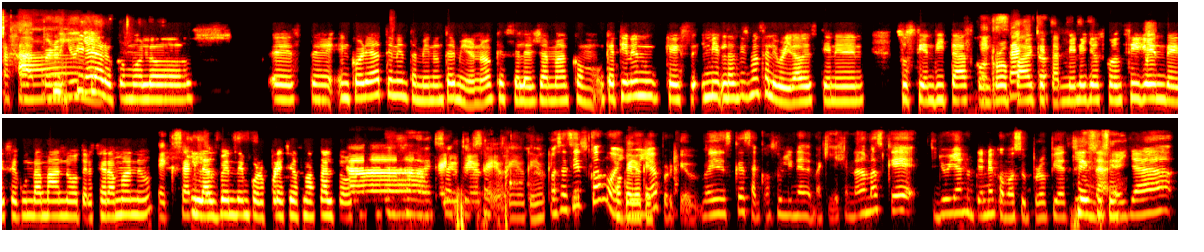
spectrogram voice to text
Ajá, pero Yuya. Sí, claro, como los este, en Corea tienen también un término, ¿no? Que se les llama como, que tienen, que es- las mismas celebridades tienen sus tienditas con ropa que también ellos consiguen de segunda mano, tercera mano, y Exacto. las venden por precios más altos. Ah, exacto, ok, ok, exacto. ok, ok, ok. O sea, sí es como. Yuya, porque ves que sacó su línea de maquillaje. Nada más que Yuya no tiene como su propia Sí, sí, tienda. sí. Ella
